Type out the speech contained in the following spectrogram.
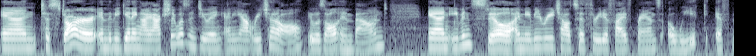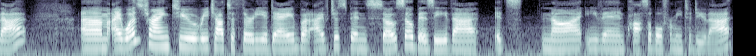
And to start, in the beginning, I actually wasn't doing any outreach at all, it was all inbound. And even still, I maybe reach out to three to five brands a week, if that. Um, I was trying to reach out to 30 a day, but I've just been so, so busy that it's not even possible for me to do that.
